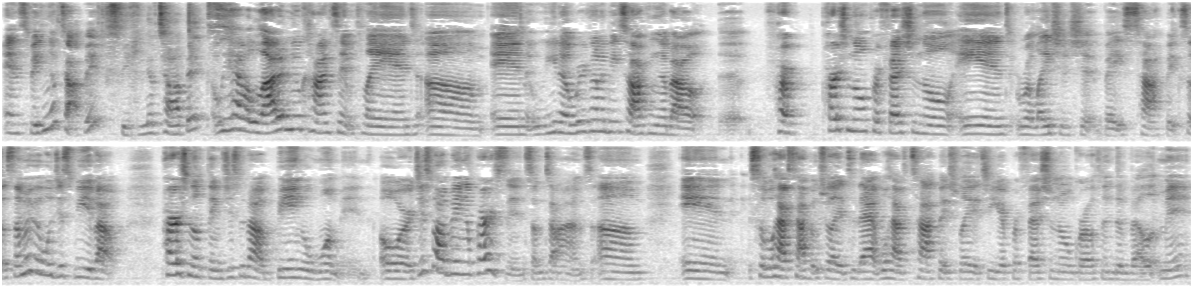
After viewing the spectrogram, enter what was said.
And speaking of topics, speaking of topics, we have a lot of new content planned, um, and you know we're going to be talking about uh, per- personal, professional, and relationship based topics. So some of it will just be about personal things, just about being a woman or just about being a person sometimes. Um, and so we'll have topics related to that. We'll have topics related to your professional growth and development,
